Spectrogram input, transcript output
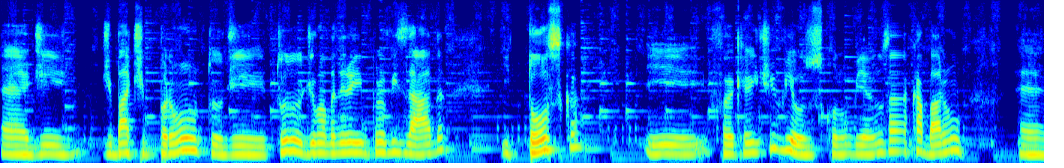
é, de, de bate-pronto, de tudo de uma maneira improvisada e tosca. E foi o que a gente viu. Os colombianos acabaram é,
